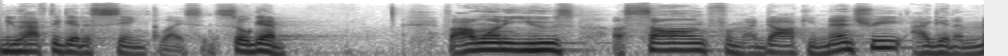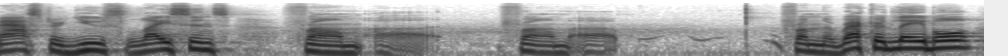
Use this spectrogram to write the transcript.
you have to get a sync license. So again, if I want to use a song for my documentary, I get a master use license from uh, from uh, from the record label,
